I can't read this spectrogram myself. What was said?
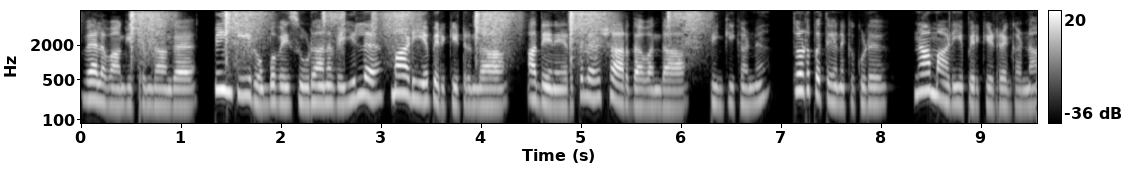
வேலை வாங்கிட்டு இருந்தாங்க. பிங்கி ரொம்பவே சூடான வெயில்ல மாடிய பெருக்கிட்டு இருந்தா. அதே நேரத்துல சாரதா வந்தா. பிங்கி கண்ணு தொடப்பத்தை எனக்கு கொடு. நான் மாடிய பெருக்கிடுறேன் கண்ணா.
